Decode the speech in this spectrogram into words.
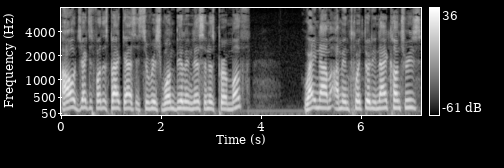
Our objective for this podcast is to reach 1 billion listeners per month. Right now, I'm in 39 countries.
